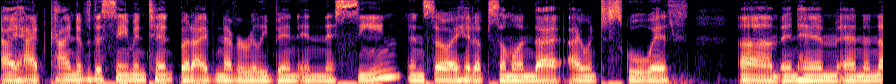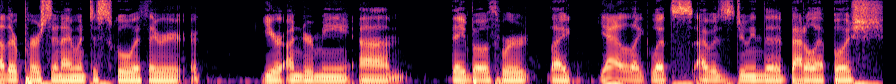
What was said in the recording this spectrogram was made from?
i had kind of the same intent but i've never really been in this scene. And so i hit up someone that i went to school with um, and him and another person i went to school with. They were a year under me um, they both were like yeah like let's i was doing the battle at bush.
